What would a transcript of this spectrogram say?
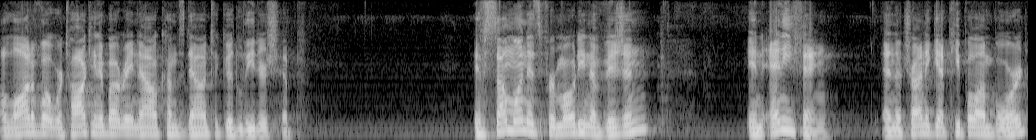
a lot of what we're talking about right now comes down to good leadership. If someone is promoting a vision in anything and they're trying to get people on board,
